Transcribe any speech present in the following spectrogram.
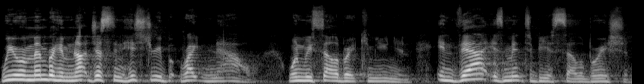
We remember him not just in history, but right now when we celebrate communion. And that is meant to be a celebration.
